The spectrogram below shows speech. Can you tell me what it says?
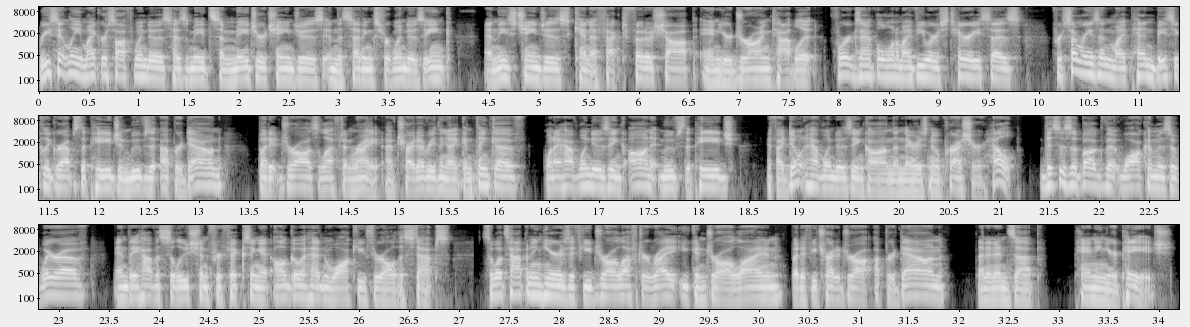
Recently, Microsoft Windows has made some major changes in the settings for Windows Ink, and these changes can affect Photoshop and your drawing tablet. For example, one of my viewers, Terry, says, For some reason, my pen basically grabs the page and moves it up or down, but it draws left and right. I've tried everything I can think of. When I have Windows Ink on, it moves the page. If I don't have Windows Ink on, then there is no pressure. Help! This is a bug that Wacom is aware of, and they have a solution for fixing it. I'll go ahead and walk you through all the steps. So what's happening here is if you draw left or right, you can draw a line, but if you try to draw up or down, then it ends up panning your page.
